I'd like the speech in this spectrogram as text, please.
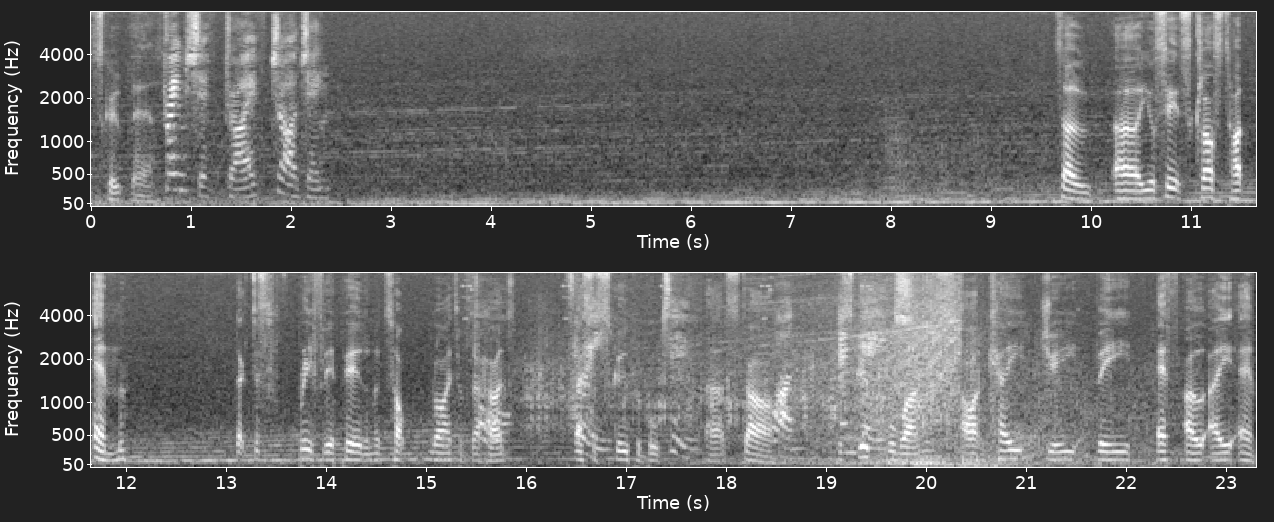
scoop there. Frameshift drive charging. So uh, you'll see it's class type M that just briefly appeared on the top right of the Four, HUD. That's a scoopable two, uh, star. One. The Engage. scoopable ones are KGBFOAM,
